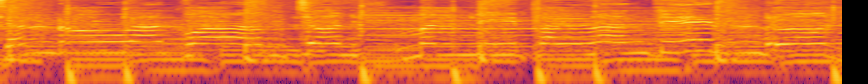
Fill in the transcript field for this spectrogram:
ฉันรู้ว่าความจนมันมีพลังดิ้นรน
